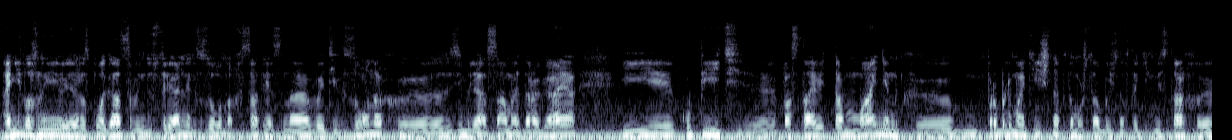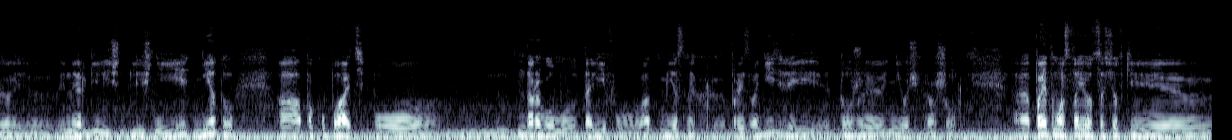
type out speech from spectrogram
они должны располагаться в индустриальных зонах. Соответственно, в этих зонах э, земля самая дорогая, и купить, поставить там майнинг проблематично, потому что обычно в таких местах энергии лишней нету, а покупать по дорогому тарифу от местных производителей тоже не очень хорошо. Э, поэтому остается все-таки э,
